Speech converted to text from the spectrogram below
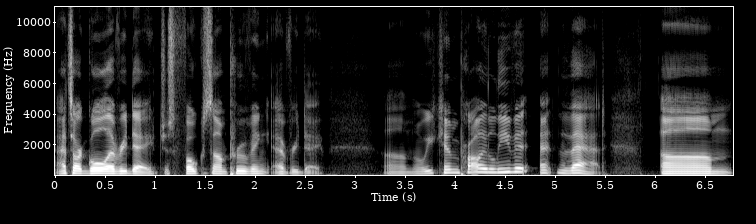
That's our goal every day. Just focus on improving every day. Um, we can probably leave it at that. Um,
